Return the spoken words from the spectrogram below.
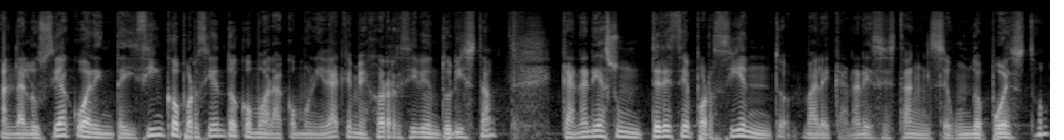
Andalucía 45% como la comunidad que mejor recibe un turista. Canarias un 13%. Vale, Canarias está en segundo puesto,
